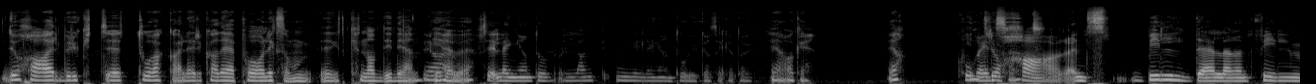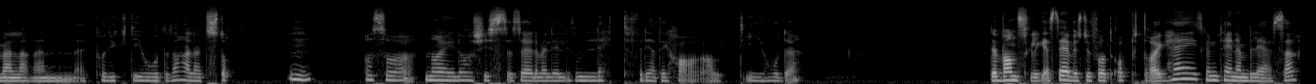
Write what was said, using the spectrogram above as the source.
Du har brukt eh, to uker, eller hva det er, på liksom eh, knadd ideen i hodet. Lenger enn to, langt, mye lenger enn to uker sikkert òg. Ja, OK. Ja. Hvor jeg da har en bilde eller en film eller en, et produkt i hodet, da, eller et stoff. Mm. Og så når jeg da kysser, så er det veldig liksom lett fordi at jeg har alt i hodet. Det vanskeligste er hvis du får et oppdrag. 'Hei, skal du tegne en blazer?'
